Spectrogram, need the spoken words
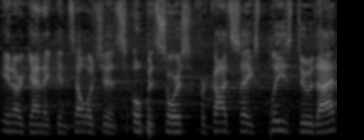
inorganic intelligence open source. For God's sakes, please do that.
